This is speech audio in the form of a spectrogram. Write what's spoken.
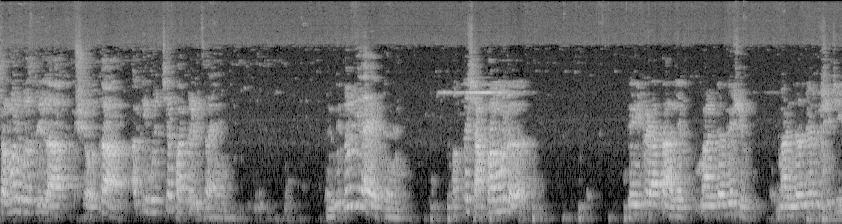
समोर बसलेला श्रोता अति उच्च पातळीचा आहे. निदुर्गी आहे तो. फक्त शापामुळं ते इकडे आता आले मांडव्य शिव मांडव्य ऋषीची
